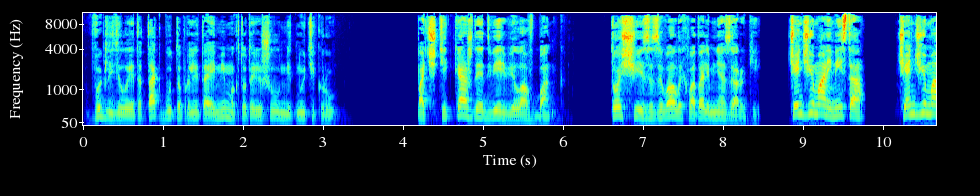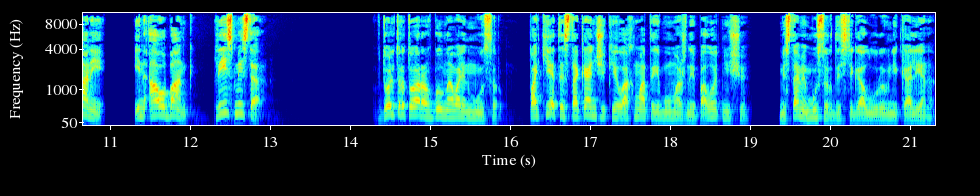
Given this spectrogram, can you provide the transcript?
Выглядело это так, будто пролетая мимо, кто-то решил метнуть икру. Почти каждая дверь вела в банк. Тощие зазывалы хватали меня за руки. «Change your money, mister! Change your money! In our bank! Please, mister!» Вдоль тротуаров был навален мусор. Пакеты, стаканчики, лохматые бумажные полотнища. Местами мусор достигал уровня колена.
